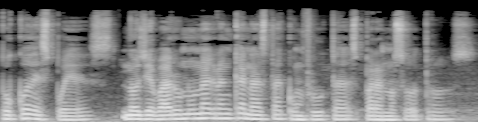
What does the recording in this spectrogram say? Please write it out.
Poco después, nos llevaron una gran canasta con frutas para nosotros.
